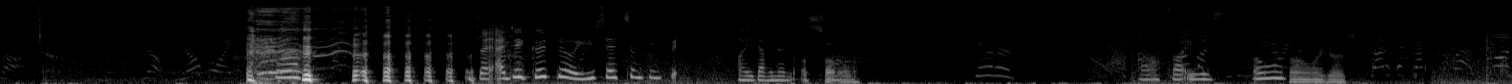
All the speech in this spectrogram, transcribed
dog. Oh, he's like, I did good though. You said something. Oh, he's having a little stroke. Uh-oh. Scanners. Oh, I thought he was. Oh, Oh my god. Gotta head back to the lab. Come on,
